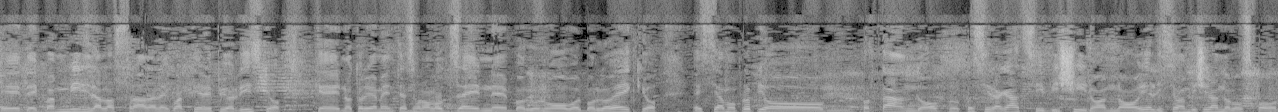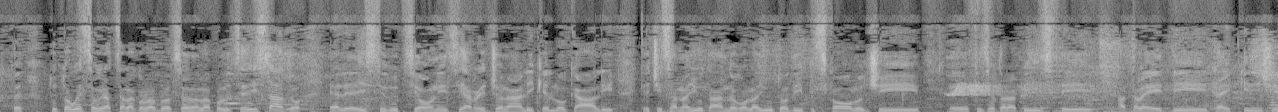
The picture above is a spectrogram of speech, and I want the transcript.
eh, dei bambini dalla strada nei quartieri più a rischio che notoriamente sono lo Zen, Borgo Nuovo e Borgo Vecchio e stiamo proprio portando questi ragazzi vicino a noi e li stiamo avvicinando allo sport. Tutto questo grazie alla collaborazione della Polizia di Stato e alle istituzioni sia regionali che locali che ci stanno aiutando con l'aiuto di psicologi, eh, fisioterapisti, atleti, tecnici.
